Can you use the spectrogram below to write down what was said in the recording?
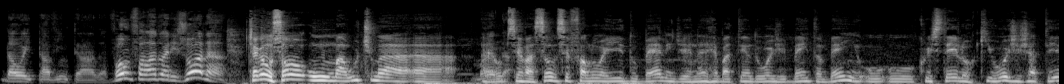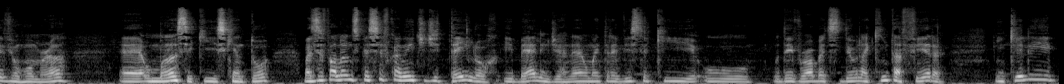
da oitava entrada. Vamos falar do Arizona? Tiagão, só uma última uh, observação. Você falou aí do Bellinger, né, rebatendo hoje bem também. O, o Chris Taylor, que hoje já teve um home run. É, o Mance, que esquentou. Mas falando especificamente de Taylor e Bellinger, né, uma entrevista que o, o Dave Roberts deu na quinta-feira, em que ele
